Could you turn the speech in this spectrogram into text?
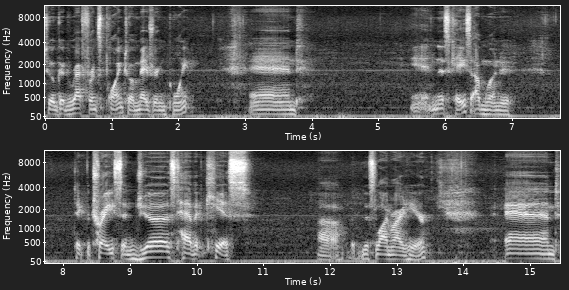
to a good reference point, to a measuring point. And in this case, I'm going to take the trace and just have it kiss uh, this line right here. And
